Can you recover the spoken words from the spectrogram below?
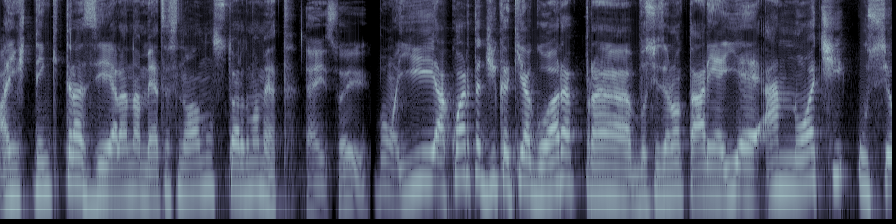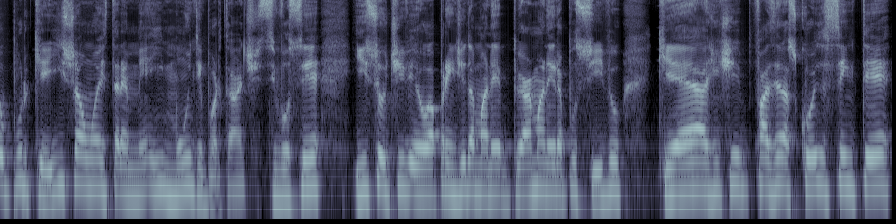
a gente tem que trazer ela na meta, senão ela não se torna uma meta. É isso aí. Bom, e a quarta dica aqui agora, para vocês anotarem aí, é anote o seu porquê. Isso é um extremamente muito importante. Se você. Isso eu tive, eu aprendi da maneira, pior maneira possível, que é a gente fazer as coisas sem ter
